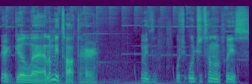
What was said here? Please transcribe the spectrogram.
You're a good lad. Let me talk to her. I mean, what, what you telling the police?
